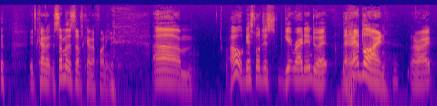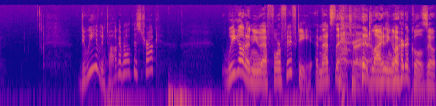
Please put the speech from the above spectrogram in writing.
it's kind of some of the stuff's kind of funny. Um, oh, I guess we'll just get right into it. The headline. All right. Did we even talk about this truck? We got a new F four fifty, and that's the right, yeah. headlining article. So,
